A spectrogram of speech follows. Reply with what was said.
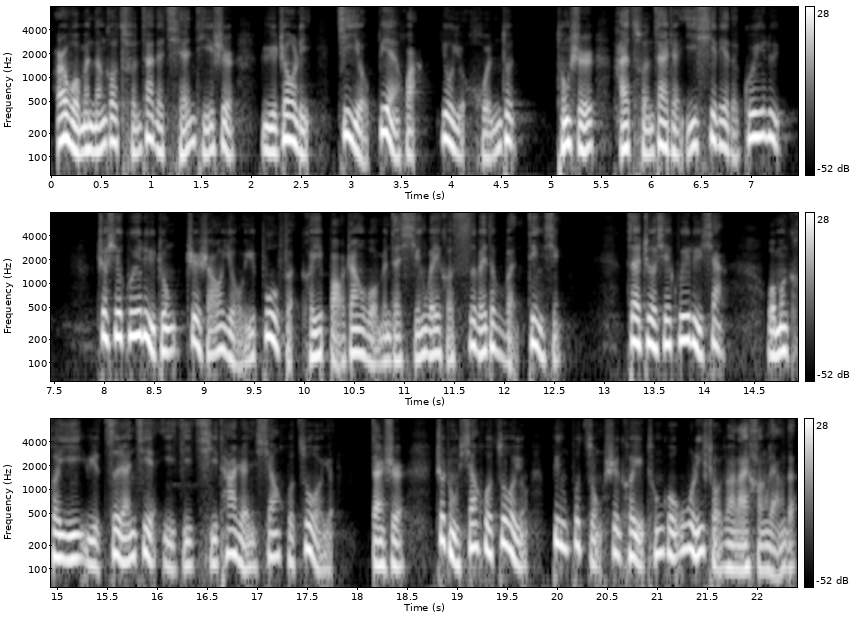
而我们能够存在的前提是宇宙里既有变化又有混沌，同时还存在着一系列的规律。这些规律中至少有一部分可以保障我们的行为和思维的稳定性。在这些规律下。我们可以与自然界以及其他人相互作用，但是这种相互作用并不总是可以通过物理手段来衡量的。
